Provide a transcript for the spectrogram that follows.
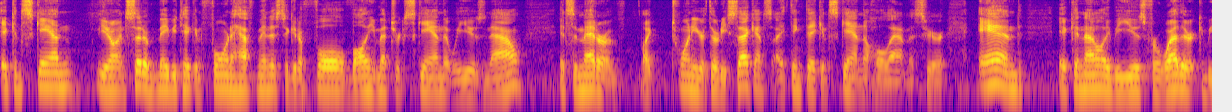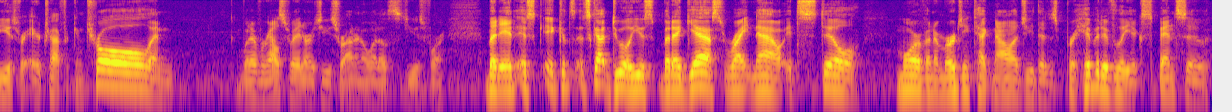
it can scan. You know, instead of maybe taking four and a half minutes to get a full volumetric scan that we use now, it's a matter of like 20 or 30 seconds. I think they can scan the whole atmosphere, and it can not only be used for weather, it can be used for air traffic control and whatever else radar is used for. I don't know what else it's used for, but it, it's it, it's got dual use. But I guess right now it's still more of an emerging technology that is prohibitively expensive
